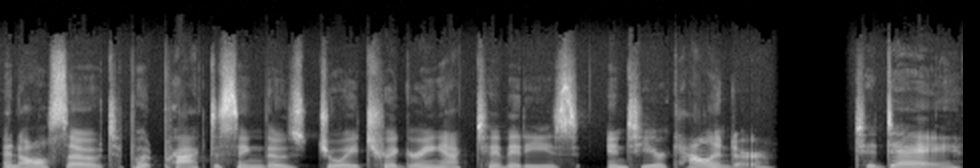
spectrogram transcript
and also to put practicing those joy triggering activities into your calendar. Today,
